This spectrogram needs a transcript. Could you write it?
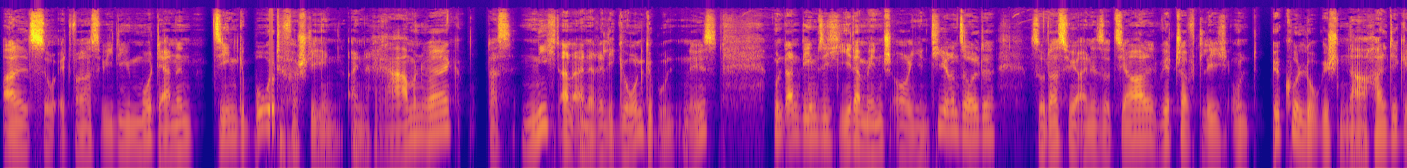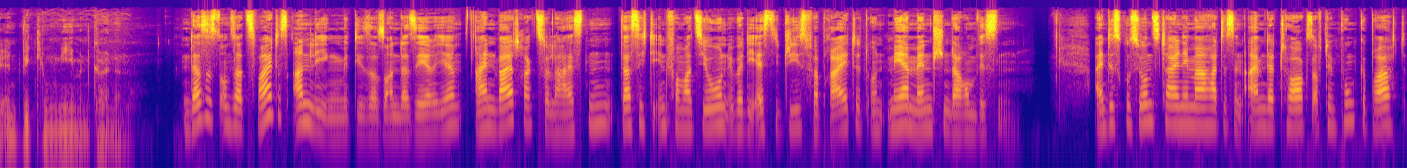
als so etwas wie die modernen zehn Gebote verstehen. Ein Rahmenwerk, das nicht an eine Religion gebunden ist und an dem sich jeder Mensch orientieren sollte, so dass wir eine sozial, wirtschaftlich und ökologisch nachhaltige Entwicklung nehmen können. Das ist unser zweites Anliegen mit dieser Sonderserie, einen Beitrag zu leisten, dass sich die Information über die SDGs verbreitet und mehr Menschen darum wissen. Ein Diskussionsteilnehmer hat es in einem der Talks auf den Punkt gebracht,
